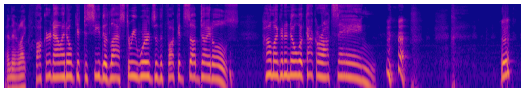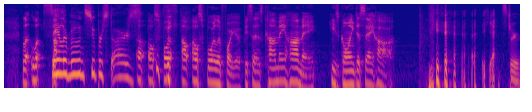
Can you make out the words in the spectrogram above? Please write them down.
and they're like, "Fucker, now I don't get to see the last three words of the fucking subtitles. How am I gonna know what Kakarot's saying?" Look, look, Sailor Moon superstars. I'll, I'll spoil. I'll, I'll spoil it for you. If he says Kamehame, he's going to say Ha. yeah, it's true.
